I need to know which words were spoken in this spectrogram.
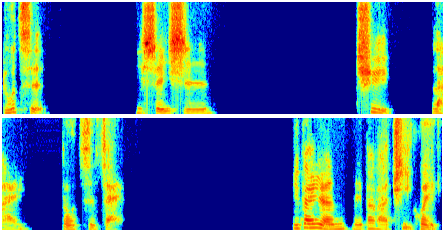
如此。你随时去来都自在，一般人没办法体会。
